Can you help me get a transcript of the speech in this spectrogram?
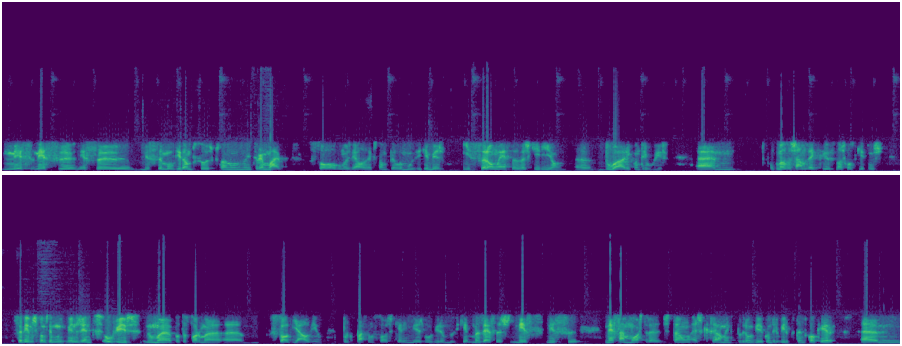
nesse, nesse, nesse, nessa multidão de pessoas que estão no, no Instagram Live, só algumas delas é que estão pela música mesmo e serão essas as que iriam uh, doar e contribuir. Um, o que nós achamos é que se nós conseguíssemos, sabemos que vamos ter muito menos gente a ouvir numa plataforma uh, só de áudio, porque passam só as que querem mesmo ouvir a música, mas essas, nesse, nesse, nessa amostra, estão as que realmente poderão vir a contribuir. Portanto, qualquer um,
